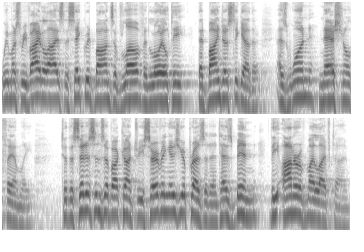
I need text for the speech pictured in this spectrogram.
We must revitalize the sacred bonds of love and loyalty that bind us together as one national family to the citizens of our country, serving as your president has been the honor of my lifetime.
